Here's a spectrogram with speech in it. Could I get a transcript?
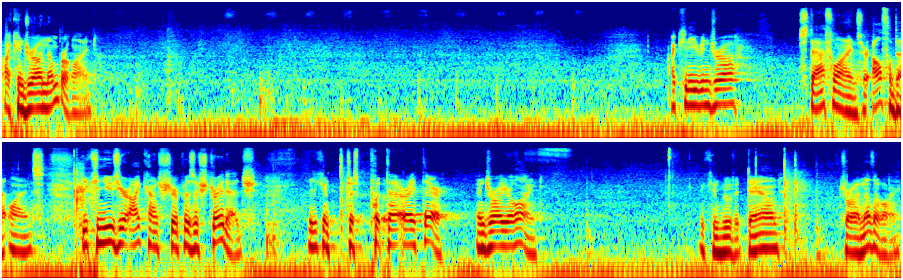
I can draw a number line. I can even draw staff lines or alphabet lines. You can use your icon strip as a straight edge. You can just put that right there and draw your line. You can move it down, draw another line.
